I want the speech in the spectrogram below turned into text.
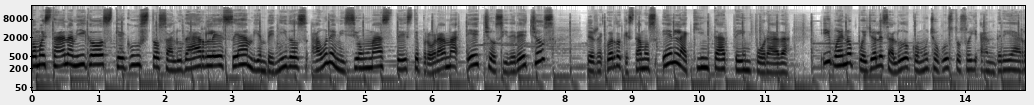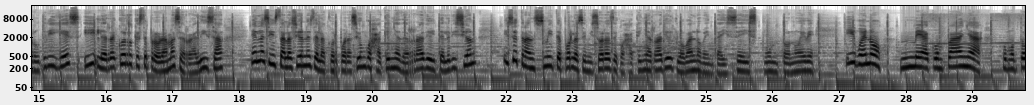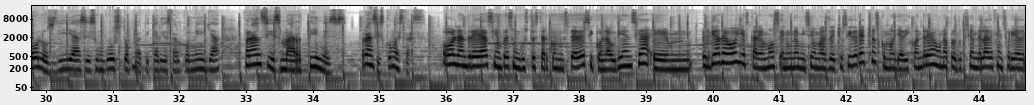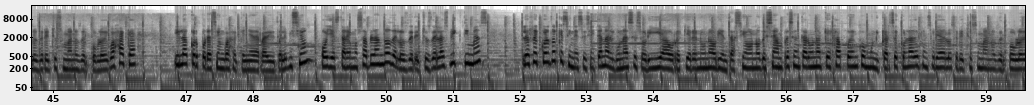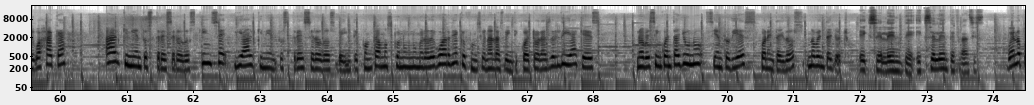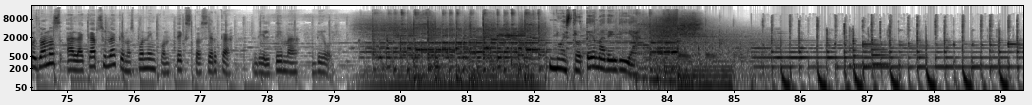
¿Cómo están amigos? Qué gusto saludarles. Sean bienvenidos a una emisión más de este programa Hechos y Derechos. Les recuerdo que estamos en la quinta temporada. Y bueno, pues yo les saludo con mucho gusto. Soy Andrea Rodríguez y les recuerdo que este programa se realiza en las instalaciones de la Corporación Oaxaqueña de Radio y Televisión y se transmite por las emisoras de Oaxaqueña Radio y Global 96.9. Y bueno, me acompaña como todos los días, es un gusto platicar y estar con ella, Francis Martínez. Francis, ¿cómo estás? Hola Andrea, siempre es un gusto estar con ustedes y con la audiencia. Em, el día de hoy estaremos en una emisión más de Hechos y Derechos, como ya dijo Andrea, una producción de la Defensoría de los Derechos Humanos del Pueblo de Oaxaca y la Corporación Oaxaqueña de Radio y Televisión. Hoy estaremos hablando de los derechos de las víctimas les recuerdo que si necesitan alguna asesoría o requieren una orientación o desean presentar una queja, pueden comunicarse con la Defensoría de los Derechos Humanos del Pueblo de Oaxaca al 503-0215 y al 503-0220. Contamos con un número de guardia que funciona las 24 horas del día, que es 951-110-4298. Excelente, excelente, Francis. Bueno, pues vamos a la cápsula que nos pone en contexto acerca del tema de hoy. Nuestro tema del día.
